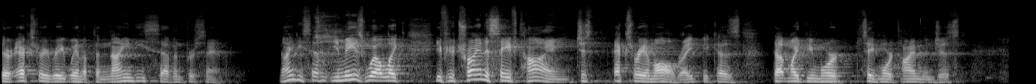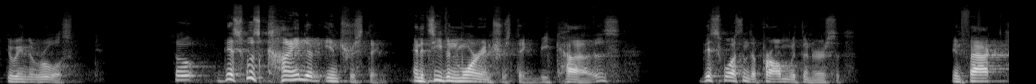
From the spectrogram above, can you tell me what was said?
Their x-ray rate went up to 97%. 97, you may as well, like, if you're trying to save time, just x ray them all, right? Because that might be more, save more time than just doing the rules. So this was kind of interesting. And it's even more interesting because this wasn't a problem with the nurses. In fact,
